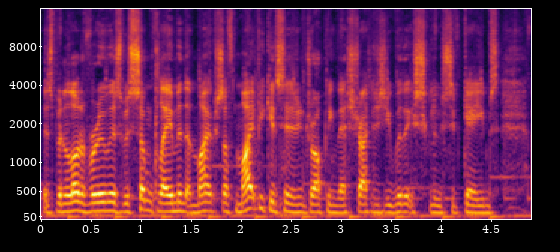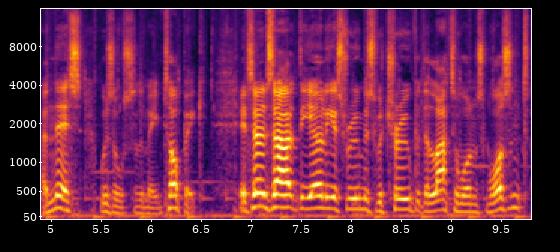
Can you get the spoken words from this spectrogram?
There's been a lot of rumours, with some claiming that Microsoft might be considering dropping their strategy with exclusive games, and this was also the main topic. It turns out the earliest rumours were true, but the latter ones wasn't.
